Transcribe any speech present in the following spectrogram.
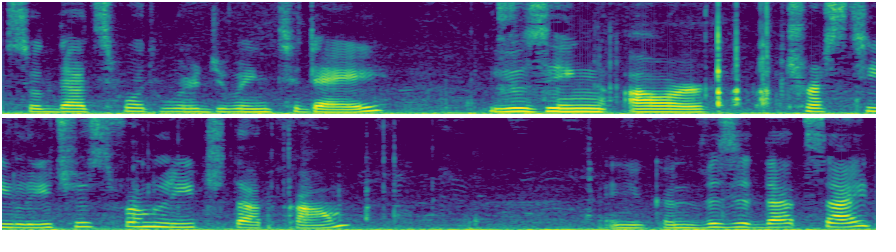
So that's what we're doing today using our trusty leeches from leech.com and you can visit that site.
